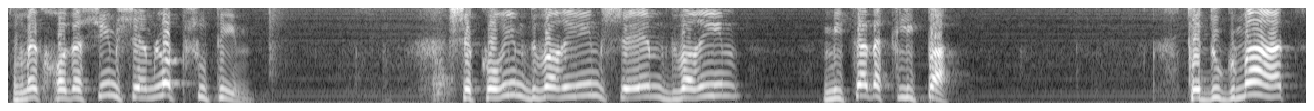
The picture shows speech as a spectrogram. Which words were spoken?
זאת אומרת חודשים שהם לא פשוטים, שקורים דברים שהם דברים מצד הקליפה. כדוגמת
